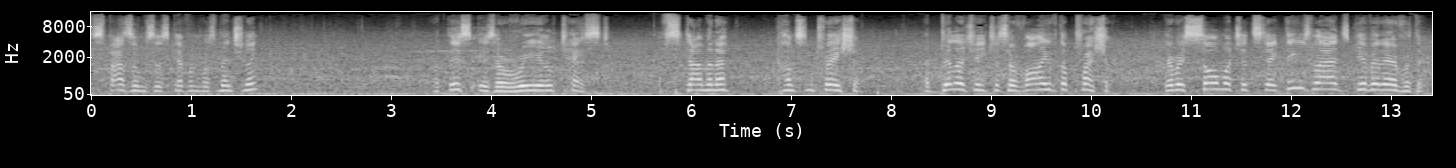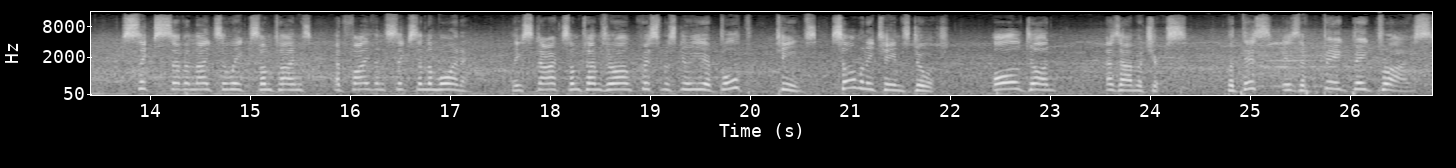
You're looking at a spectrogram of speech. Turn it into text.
spasms, as Kevin was mentioning. But this is a real test of stamina, concentration, ability to survive the pressure. There is so much at stake. These lads give it everything. Six, seven nights a week, sometimes at five and six in the morning. They start sometimes around Christmas, New Year. Both teams, so many teams do it. All done as amateurs. But this is a big, big prize.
